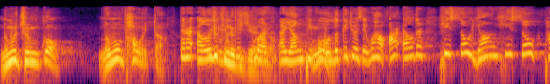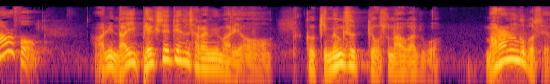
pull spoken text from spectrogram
너무 젊고 너무 파워 있다. Then our elders 이렇게 돼요. our young people 뭐, will look at you and say, wow, our elder, he's so young, he's so powerful. 아니 나이 100세 된 사람이 말이요. 그 김영석 교수 나와가지고 말하는 거 보세요.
